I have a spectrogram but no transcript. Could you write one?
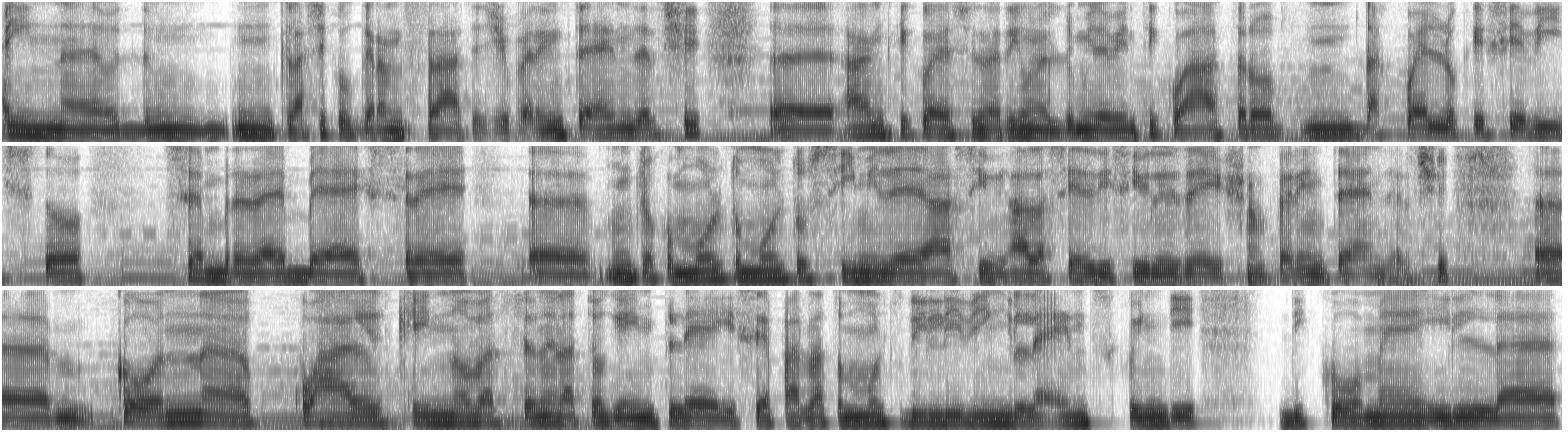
in uh, un classico grand strategy per intenderci. Uh, anche questo in arrivo nel 2024 mh, da quello che si è visto sembrerebbe essere uh, un gioco molto molto simile a, alla serie di Civilization per intenderci. Ehm, con qualche innovazione lato gameplay. Si è parlato molto di living lands quindi di come il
